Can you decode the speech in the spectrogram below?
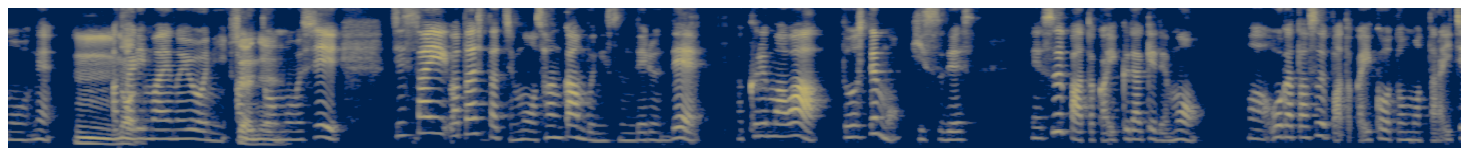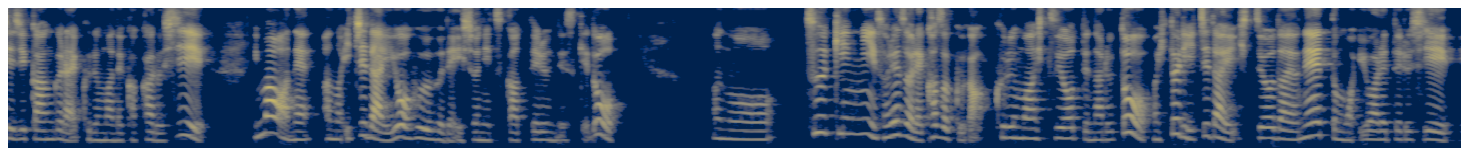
もうね、うん。当たりま前のようにあそうやねると思うし、実際私たちも山間部に住んでるんで、車はどうしても必須です。でスーパーとか行くだけでも、まあ、大型スーパーとか行こうと思ったら1時間ぐらい車でかかるし今はねあの1台を夫婦で一緒に使ってるんですけどあの通勤にそれぞれ家族が車必要ってなると、ま、1人1台必要だよねとも言われてるし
